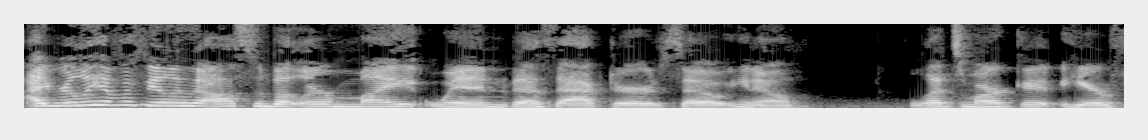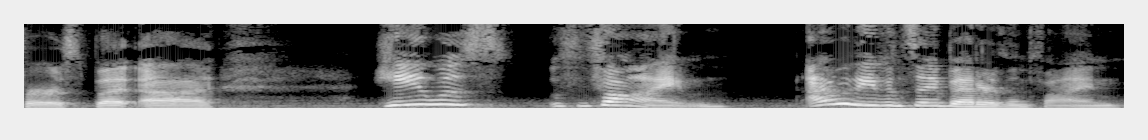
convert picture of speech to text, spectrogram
I really have a feeling that Austin Butler might win Best Actor. So, you know, let's mark it here first. But uh, he was fine. I would even say better than fine.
